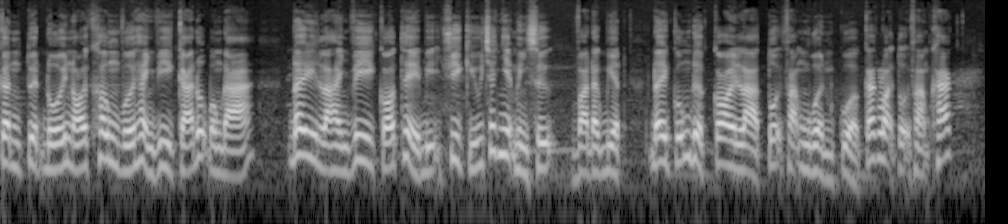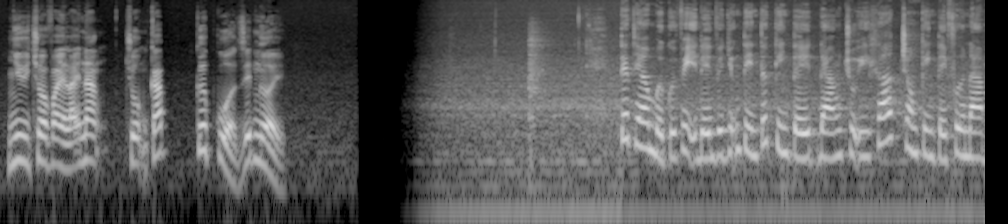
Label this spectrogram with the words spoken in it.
cần tuyệt đối nói không với hành vi cá độ bóng đá. Đây là hành vi có thể bị truy cứu trách nhiệm hình sự và đặc biệt đây cũng được coi là tội phạm nguồn của các loại tội phạm khác như cho vay lãi nặng, trộm cắp, cướp của giết người. Tiếp theo mời quý vị đến với những tin tức kinh tế đáng chú ý khác trong kinh tế phương Nam.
